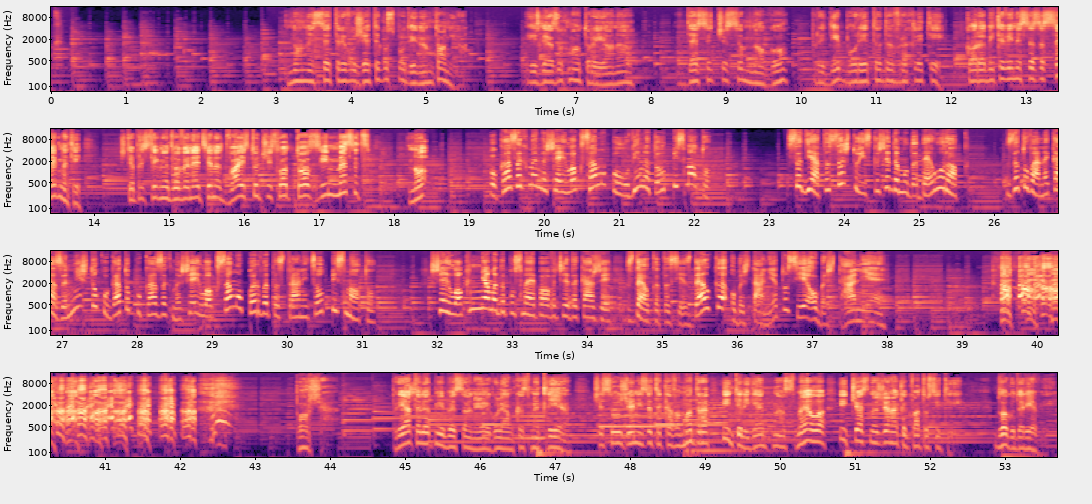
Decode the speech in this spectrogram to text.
Но не се тревожете, господин Антонио. Излязохме от района в 10 часа много преди бурята да връхлети. Корабите ви не са засегнати. Ще пристигнат във Венеция на 20 число този месец. Но Показахме на Шейлок само половината от писмото. Съдята също искаше да му даде урок. Затова не каза нищо, когато показах на Шейлок само първата страница от писмото. Шейлок няма да посмее повече да каже «Сделката си е сделка, обещанието си е обещание». Порша, приятелят ми Бесанио е голям късметлия, че се ожени за такава мъдра, интелигентна, смела и честна жена, каквато си ти. Благодаря ви.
